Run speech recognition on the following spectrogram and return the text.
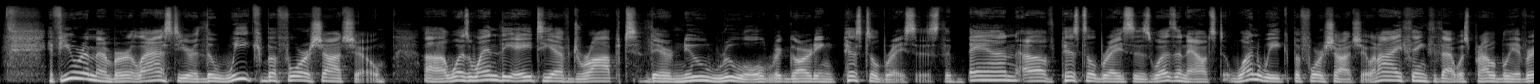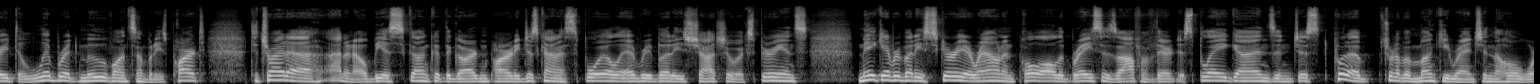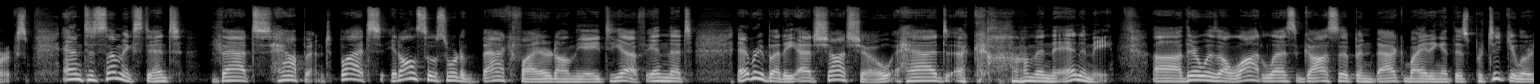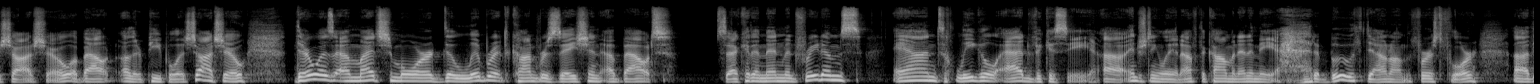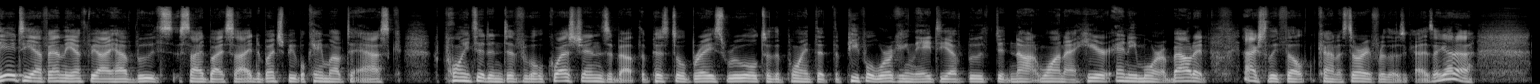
If you remember last year, the week before SHOT Show uh, was when the ATF dropped their new rule regarding pistol braces. The ban of pistol braces was announced one week before SHOT Show, and I think that that was probably a very deliberate move on somebody's part to try to, I don't know, be a skunk at the garden party, just kind of spoil everybody's SHOT Show experience, make everybody scurry around and pull all the braces off of their display guns, and just put a sort of a monkey wrench in the whole works. And to some extent, that happened. But it also sort of backfired on the ATF in that everybody at SHOT Show had a common enemy. Uh, there was a lot less gossip and backbiting at this particular SHOT Show about other people at SHOT Show. There was a much more deliberate conversation about Second Amendment freedoms and legal advocacy. Uh, interestingly enough, the common enemy had a booth down on the first floor. Uh, the ATF and the FBI have booths side by side, and a bunch of people came up to ask pointed and difficult questions about the pistol brace rule to the point that the people working the ATF booth did not want to hear any more about it. I actually felt kind of sorry for those guys. I gotta,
